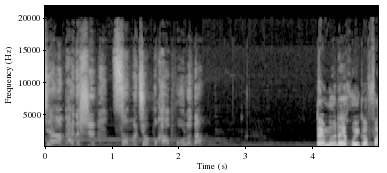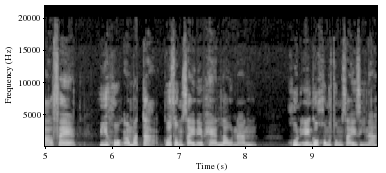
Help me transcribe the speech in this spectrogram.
仙安排的事怎么就不靠谱了呢？ แต่เมื่อได้คุยกับฝาแฝดวิหกอมตะก็สงสัยในแผนเหล่านั้น คุณเองก็คงสงสัยสินะ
